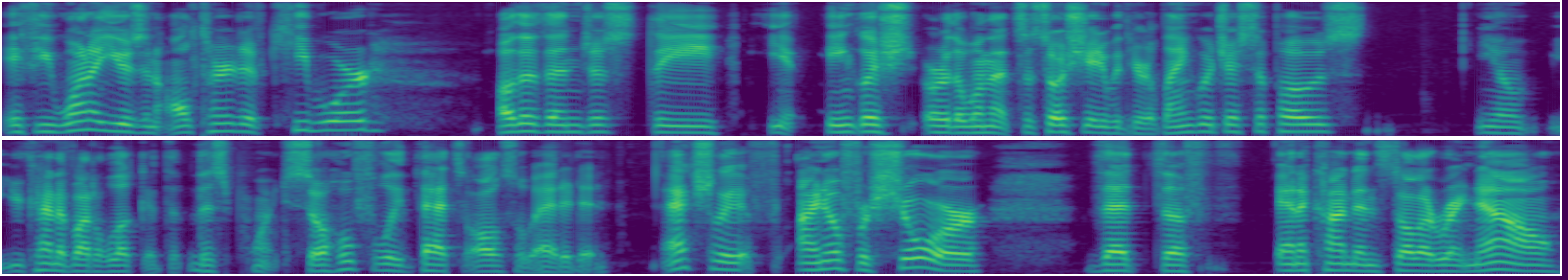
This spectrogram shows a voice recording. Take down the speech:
if you want to use an alternative keyboard other than just the English or the one that's associated with your language, I suppose, you know you're kind of out of luck at this point. So hopefully that's also added in. Actually, I know for sure that the Anaconda installer right now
